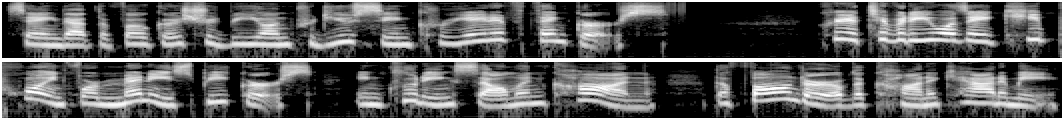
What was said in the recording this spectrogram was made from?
saying that the focus should be on producing creative thinkers. Creativity was a key point for many speakers, including Salman Khan, the founder of the Khan Academy,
